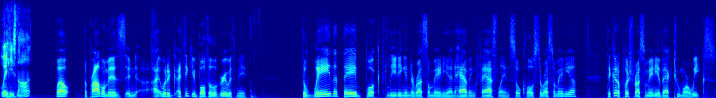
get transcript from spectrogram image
Wait, he's not? Well, the problem is, and I would, I think you both will agree with me. The way that they booked leading into WrestleMania and having Fastlane so close to WrestleMania, they could have pushed WrestleMania back two more weeks.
